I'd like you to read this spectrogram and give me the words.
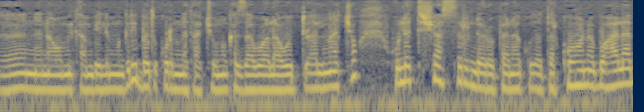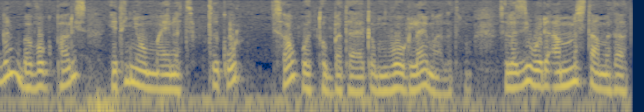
እነ ናኦሚ ካምቤልም እንግዲህ በጥቁርነታቸው ነው ከዛ በኋላ ወጡ ያልናቸው። ሁለት ሺ አስር እንደ አውሮፓውያን አቆጣጠር ከሆነ በኋላ ግን በቮግ ፓሪስ የትኛውም አይነት ጥቁር ሰው ወጥቶበት አያውቅም ቮግ ላይ ማለት ነው። ስለዚህ ወደ አምስት ዓመታት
